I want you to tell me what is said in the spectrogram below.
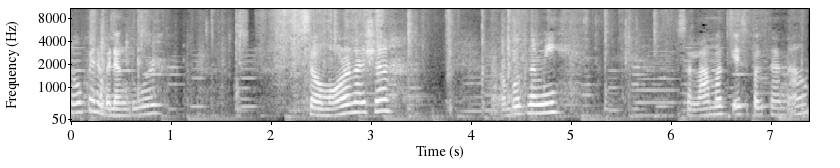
Na-open na ba ng door? So, mauna na siya. Nakabot na mi. Salamat kayo sa pagtanaw.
